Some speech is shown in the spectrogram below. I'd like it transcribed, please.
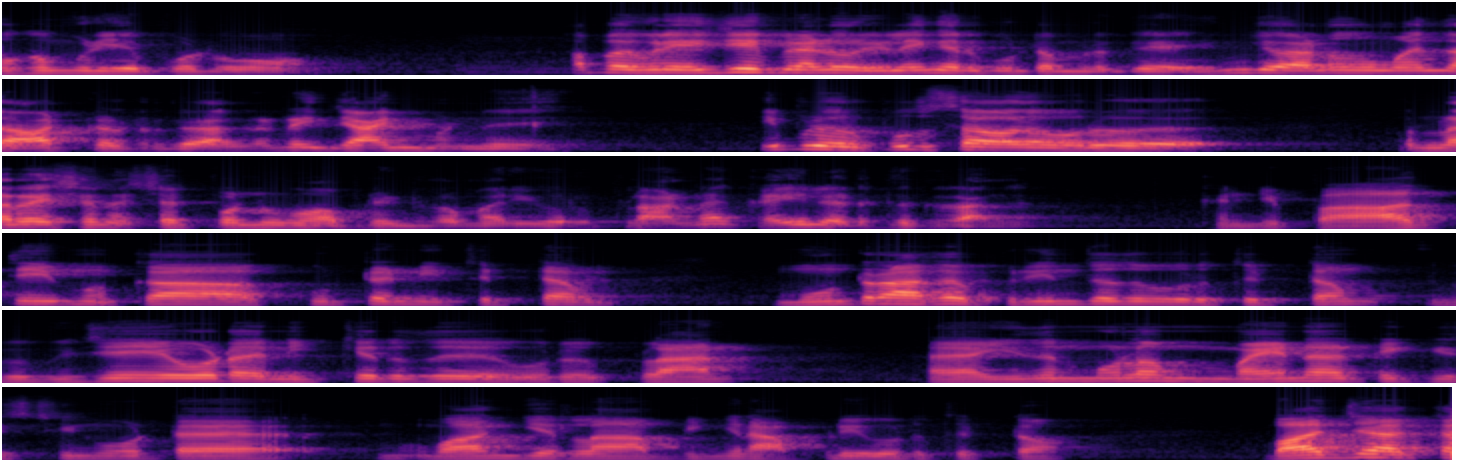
முகமூடியை போடுவோம். அப்போ விஜய் பின்னாடி ஒரு இளைஞர் கூட்டம் இருக்கு. இங்கே அனுபவமாக இந்த ஆட்கள் இருக்கிறாங்க ஜாயின் பண்ணு. இப்படி ஒரு புதுசாக ஒரு ஒரு நரேஷனை செட் பண்ணுவோம் அப்படின்ற மாதிரி ஒரு பிளானை கையில் எடுத்துக்கிறாங்க. கண்டிப்பா. அதிமுக கூட்டணி திட்டம் மூன்றாக பிரிந்தது ஒரு திட்டம். இப்போ விஜயோட நிற்கிறது ஒரு பிளான் இதன் மூலம் மைனாரிட்டி கிறிஸ்டின் ஓட்டை வாங்கிடலாம் அப்படிங்கிற அப்படி ஒரு திட்டம். பாஜக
